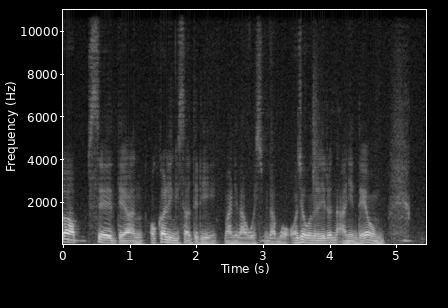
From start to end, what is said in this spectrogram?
집값에 대한 엇갈린 기사들이 많이 나오고 있습니다. 뭐 어제 오늘 일은 아닌데요.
